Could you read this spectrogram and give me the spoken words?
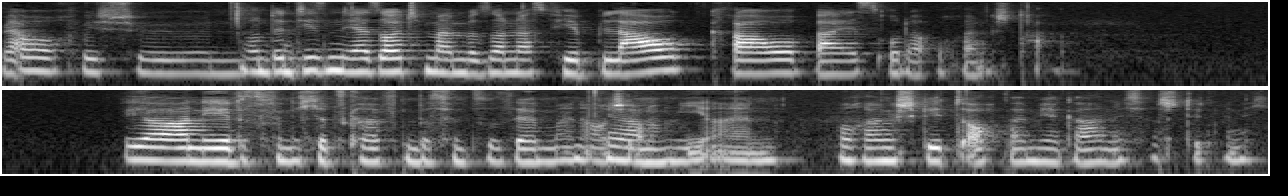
Ja. Auch wie schön. Und in diesem Jahr sollte man besonders viel Blau, Grau, Weiß oder Orange tragen. Ja, nee, das finde ich jetzt greift ein bisschen zu sehr in meine Autonomie ein. Orange geht auch bei mir gar nicht, das steht mir nicht.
